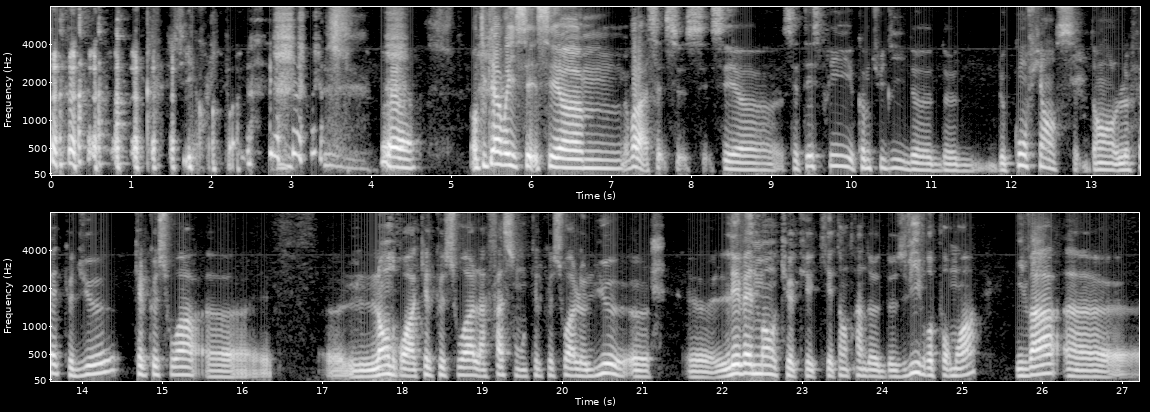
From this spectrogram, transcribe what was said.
j'y crois pas. En tout cas, oui, c'est voilà, c'est cet esprit, comme tu dis, de, de, de, confiance dans le fait que Dieu, quel que soit l'endroit, quelle que soit la façon, quel que soit le lieu, l'événement qui est en train de, de, se vivre pour moi, il va. Euh,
